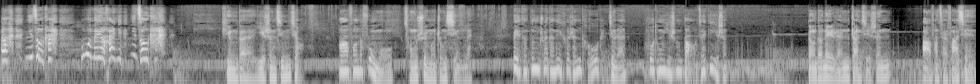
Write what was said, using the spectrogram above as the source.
啊！你走开！我没有害你，你走开！听得一声惊叫，阿芳的父母从睡梦中醒来，被他蹬踹的那颗人头竟然扑通一声倒在地上。等到那人站起身，阿芳才发现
